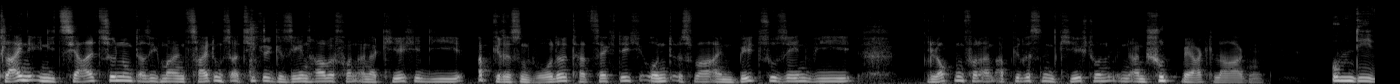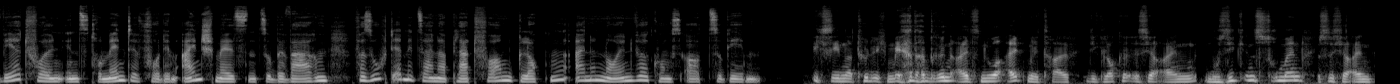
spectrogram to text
kleine Initialzündung, dass ich mal einen Zeitungsartikel gesehen habe von einer Kirche, die abgerissen wurde tatsächlich. Und es war ein Bild zu sehen, wie Glocken von einem abgerissenen Kirchturm in einem Schuttberg lagen. Um die wertvollen Instrumente vor dem Einschmelzen zu bewahren, versucht er mit seiner Plattform Glocken einen neuen Wirkungsort zu geben. Ich sehe natürlich mehr da drin als nur Altmetall. Die Glocke ist ja ein Musikinstrument, es ist ja ein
